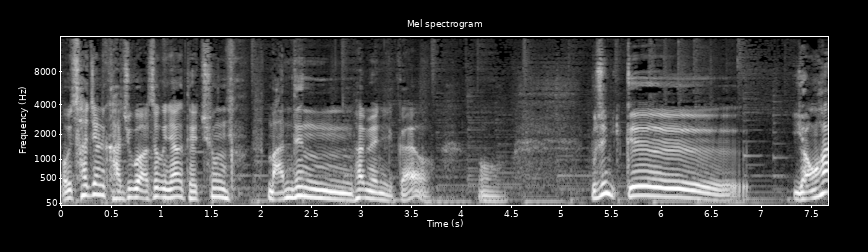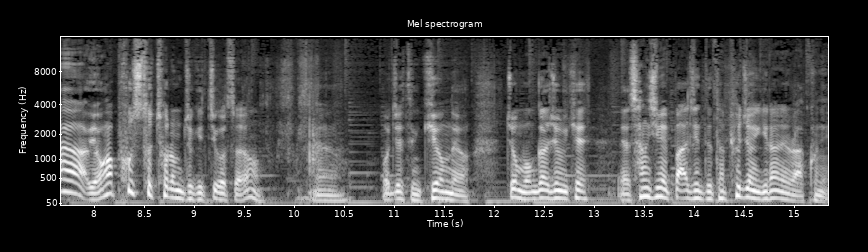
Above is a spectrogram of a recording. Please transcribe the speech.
어디 사진을 가지고 와서 그냥 대충 만든 화면일까요? 어. 무슨 그 영화 영화 포스터처럼 저기 찍었어요. 네. 어쨌든 귀엽네요. 좀 뭔가 좀 이렇게 상심에 빠진 듯한 표정이긴 하네요, 라쿤이.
